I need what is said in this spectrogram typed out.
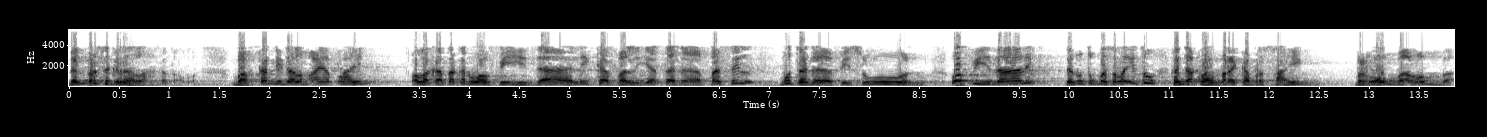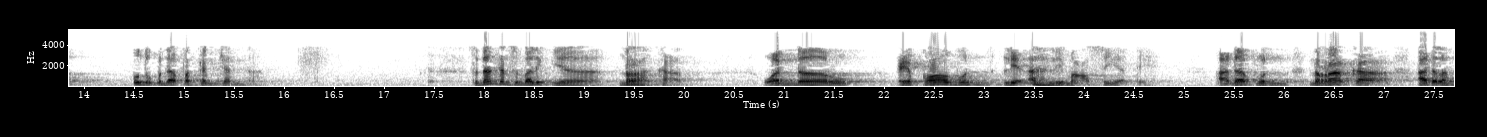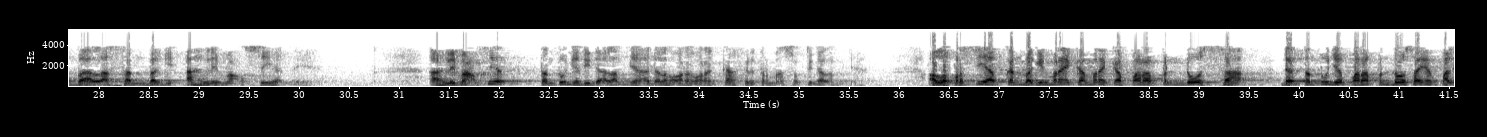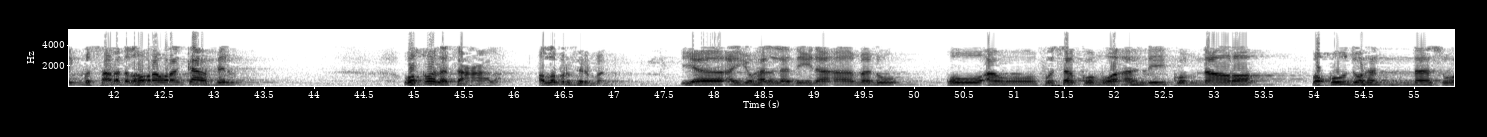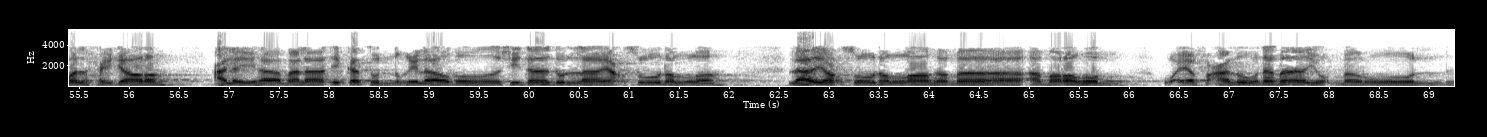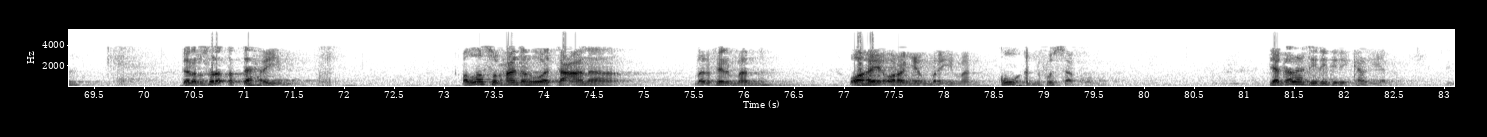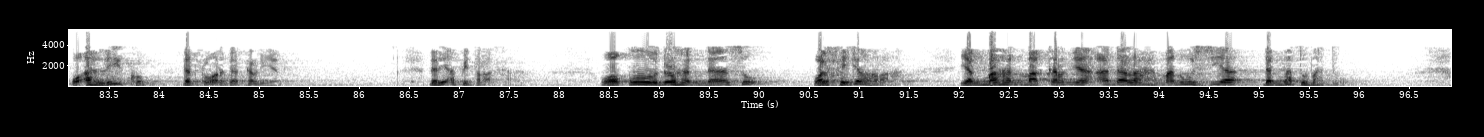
Dan bersegeralah kata Allah. Bahkan di dalam ayat lain Allah katakan wa fi dzalika falyatanafasil mutanafisun. Wa fi dzalik dan untuk masalah itu hendaklah mereka bersaing, berlomba-lomba untuk mendapatkan jannah. Sedangkan sebaliknya neraka wan naru iqabun li ahli ma'siyatih. Adapun neraka adalah balasan bagi ahli maksiat. Ahli maksiat tentunya di dalamnya adalah orang-orang kafir termasuk di dalamnya. Allah persiapkan bagi mereka mereka para pendosa dan tentunya para pendosa yang paling besar adalah orang-orang kafir. Wa qala ta'ala Allah berfirman, "Ya ayyuhalladzina amanu qu anfusakum wa ahlikum nara" وقودها الناس والحجارة عليها ملائكة غلاظ شداد لا يعصون الله لا يعصون الله ما أمرهم ويفعلون ما يؤمرون dalam surat At-Tahrim Allah Subhanahu wa taala berfirman wahai orang yang beriman qu anfusakum jagalah diri-diri kalian wa ahlikum dan keluarga kalian dari api neraka. Wa quduhan nasu wal hijarah yang bahan bakarnya adalah manusia dan batu-batu.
